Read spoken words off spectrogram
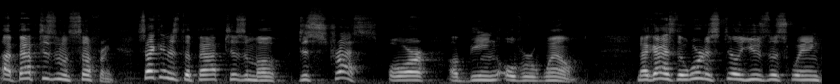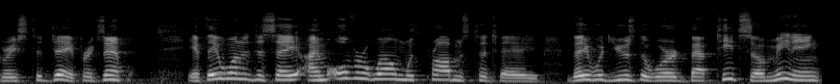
Uh, baptism of suffering. Second is the baptism of distress or of being overwhelmed. Now, guys, the word is still used this way in Greece today. For example, if they wanted to say, I'm overwhelmed with problems today, they would use the word baptizo, meaning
